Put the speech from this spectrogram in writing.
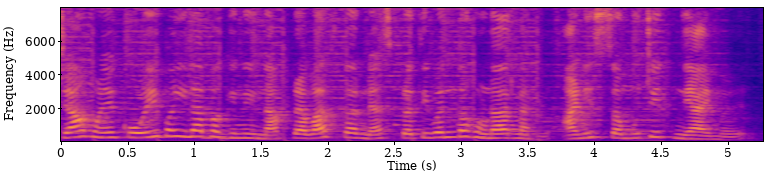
ज्यामुळे कोळी महिला भगिनींना प्रवास करण्यास प्रतिबंध होणार नाही आणि समुचित न्याय मिळेल.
